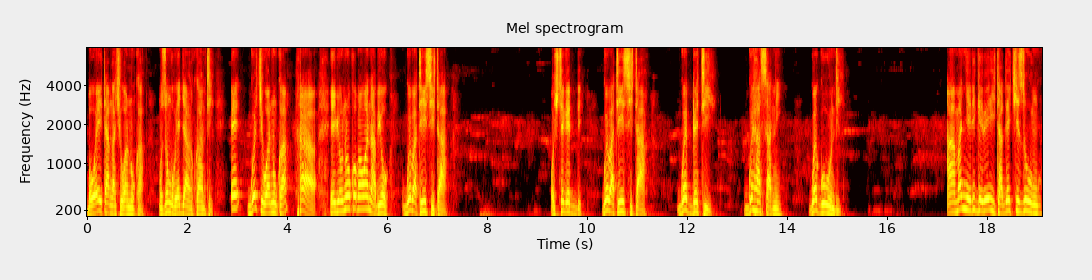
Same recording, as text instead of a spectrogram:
Bwe weeyitanga kiwanuka muzungu bwe yajjanga nti e gwe kiwanuka? Ha ebyo onookomawa nabyo? Gwe batiisita. Okitegedde gwe batiisita gwe beti gwe hasani gwe gundi. Amannya eri ge beeyita ag'ekizungu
